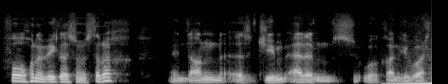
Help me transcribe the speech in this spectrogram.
Volgende week is ons terug en dan is Jim Adams ook aan die woord.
